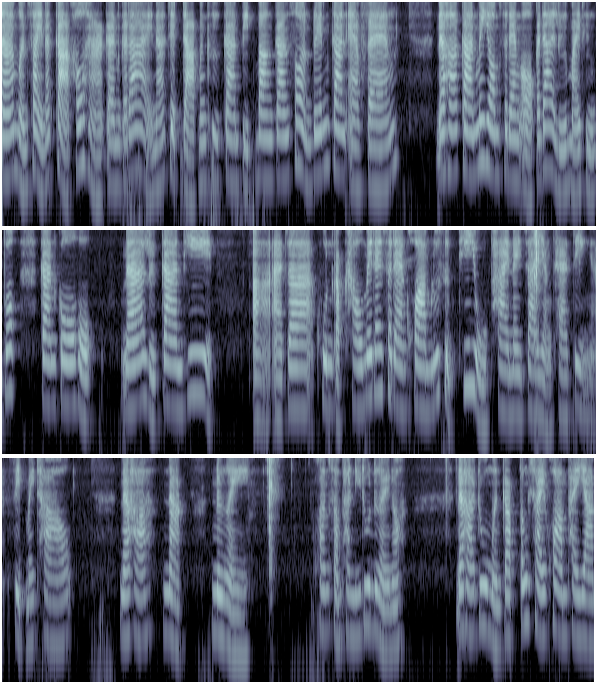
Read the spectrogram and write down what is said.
นะ เหมือนใส่หน้ากากเข้าหากันก็ได้นะเจ็ดดาบมันคือการปิดบังการซ่อนเร้นการแอบแฝงนะคะ การไม่ยอมแสดงออกก็ได้ หรือหมายถึงพวกการโกหกนะหรือการที่อาอาจจะคุณกับเขาไม่ได้แสดงความรู้สึกที่อยู่ภายในใจอย่างแท้จริงอะสิบไม้เท้า นะคะ หนักเหนื่อย ความสัมพันธ์นี้ดูเหนื่อยเนาะนะคะ ดูเหมือนกับต้องใช้ความพยายาม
